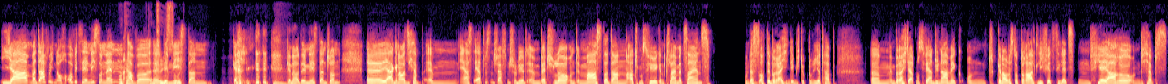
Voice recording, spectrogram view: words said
ja, man darf mich noch offiziell nicht so nennen, okay, aber äh, demnächst dann. genau, demnächst dann schon. Äh, ja, genau. Also ich habe ähm, erst Erdwissenschaften studiert im Bachelor und im Master dann Atmospheric and Climate Science. Und das ist auch der Bereich, in dem ich doktoriert habe ähm, im Bereich der Atmosphärendynamik. Und genau, das Doktorat lief jetzt die letzten vier Jahre und ich habe es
